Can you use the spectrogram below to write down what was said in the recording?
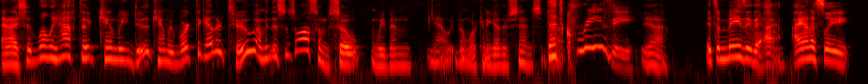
And I said, well, we have to. Can we do? Can we work together too? I mean, this is awesome. So we've been, yeah, we've been working together since. That's crazy. yeah. It's amazing that I, I honestly,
